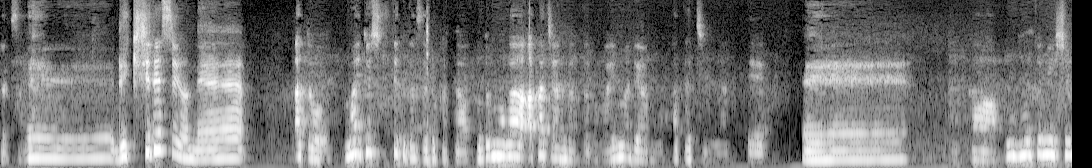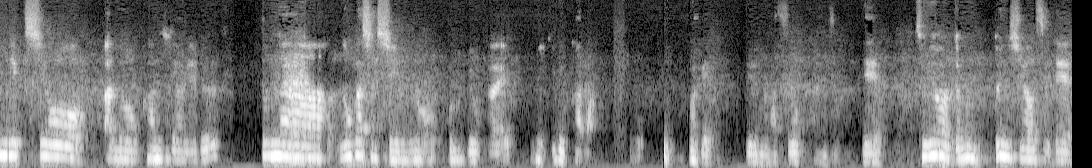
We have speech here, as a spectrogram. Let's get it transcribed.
たくさん。えー、歴史ですよね。あと、毎年来てくださる方は、子供が赤ちゃんだったのが今ではもう二十歳になってえとか、もう本当に一緒に歴史をあの感じられる、そんなのが写真のこの業界にいるから、おかげっていうのがすごく感じて、それは本当に幸せで、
